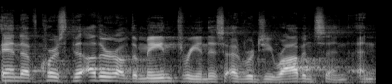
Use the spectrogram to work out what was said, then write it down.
And of course, the other of the main three in this, Edward G. Robinson, an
